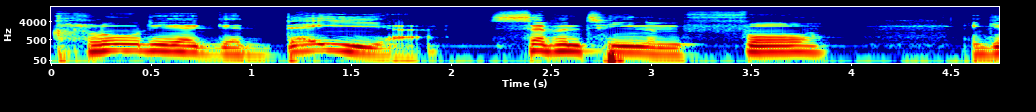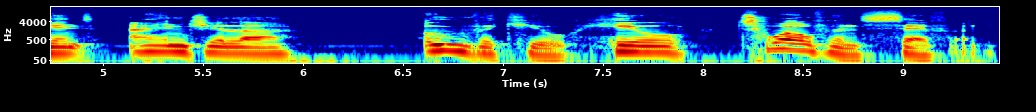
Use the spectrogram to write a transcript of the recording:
Claudia Gadelha, 17 and 4, against Angela Overkill Hill, 12 and 7.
